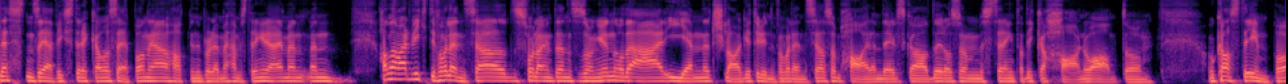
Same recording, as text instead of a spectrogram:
nesten så jeg fikk strekk av å se på han. Jeg har hatt mine problemer med hamstringer, jeg, men, men han har vært viktig for Valencia så langt denne sesongen, og det er igjen et slag i trynet for Valencia, som har en del skader, og som strengt tatt ikke har noe annet å, å kaste innpå.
